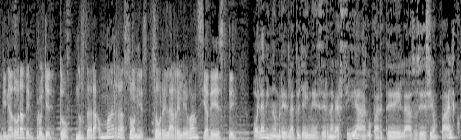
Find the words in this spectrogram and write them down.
coordinadora del proyecto nos dará más razones sobre la relevancia de este. Hola, mi nombre es la Toya Inés Serna García, hago parte de la Asociación Palco.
